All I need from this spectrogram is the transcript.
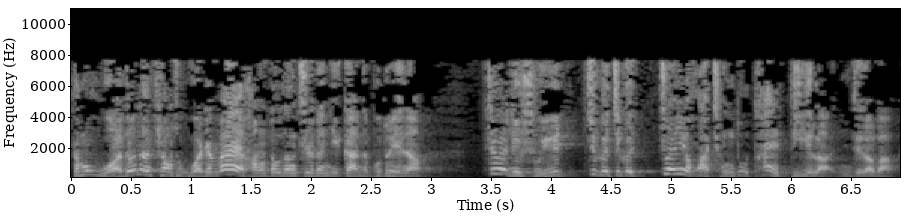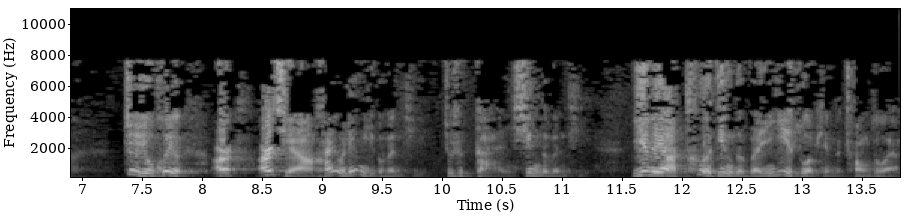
怎么我都能挑出，我这外行都能知道你干的不对呢？这就属于这个这个专业化程度太低了，你知道吧？这就会而而且啊，还有另一个问题，就是感性的问题。因为啊，特定的文艺作品的创作呀，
